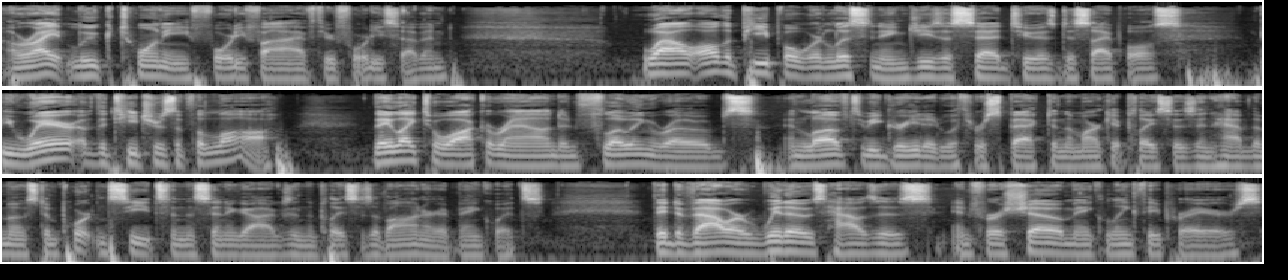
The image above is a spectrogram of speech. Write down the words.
All right, Luke 20, 45 through 47. While all the people were listening, Jesus said to his disciples, Beware of the teachers of the law. They like to walk around in flowing robes and love to be greeted with respect in the marketplaces and have the most important seats in the synagogues and the places of honor at banquets. They devour widows' houses and for a show make lengthy prayers.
